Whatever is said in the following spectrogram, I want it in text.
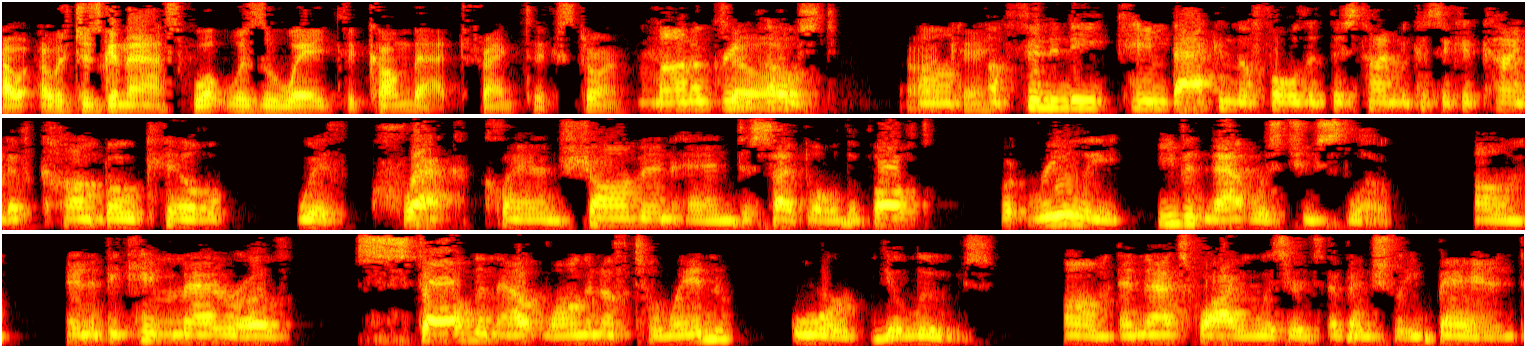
I, I was just gonna ask, what was the way to combat Frantic Storm? Mono Green So- Post. Um, Affinity came back in the fold at this time because it could kind of combo kill with Krark-Clan Shaman and Disciple of the Vault. But really, even that was too slow. Um, and it became a matter of stall them out long enough to win or you lose. Um, and that's why Wizards eventually banned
